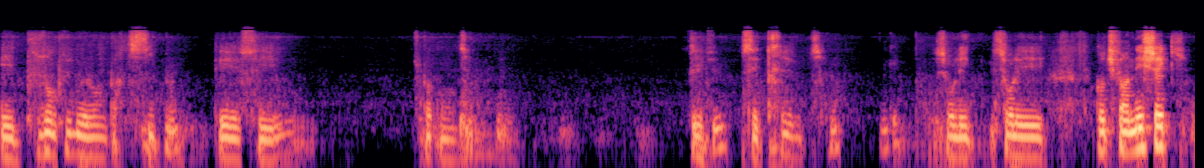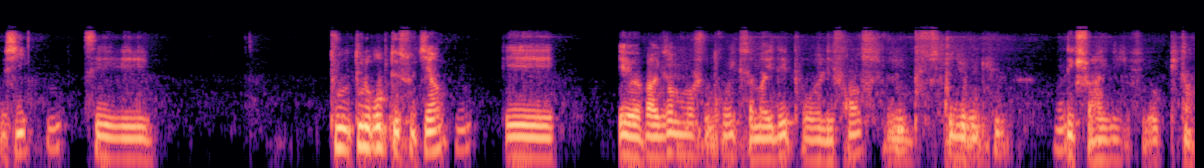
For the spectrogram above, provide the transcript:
Et de plus en plus de gens participent. Mm. Et c'est, je sais pas comment dire, C'est utile. c'est très utile. Sur les, sur les, quand tu fais un échec aussi, Mm. C'est tout, tout le groupe te soutient. Mm. Et, et euh, par exemple, moi je trouvais que ça m'a aidé pour les France. J'ai plus pris du recul. Mm. Dès que je suis arrivé, j'ai fait oh putain.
